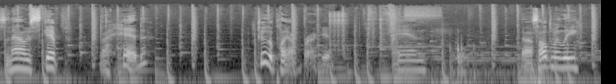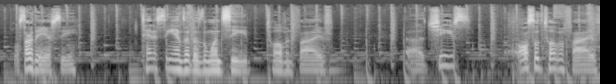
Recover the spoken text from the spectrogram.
So now we skip ahead to the playoff bracket. And uh, so ultimately, we'll start the AFC. Tennessee ends up as the one seed, 12 and 5. Uh, Chiefs also 12 and 5.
